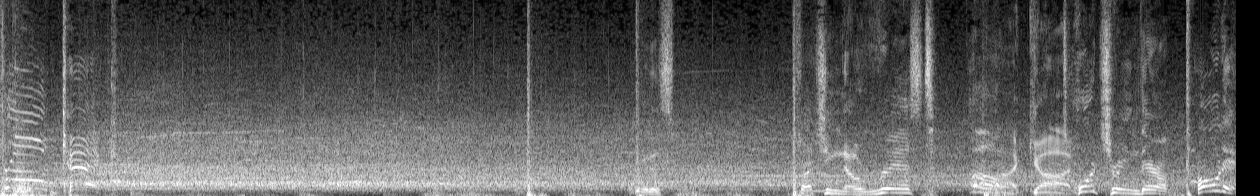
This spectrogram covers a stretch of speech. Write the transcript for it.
Broom kick! Look at this. Clutching the wrist. Oh, my God. Torturing their opponent.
